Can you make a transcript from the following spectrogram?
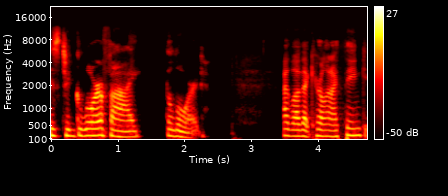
is to glorify the Lord. I love that, Carolyn. I think,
